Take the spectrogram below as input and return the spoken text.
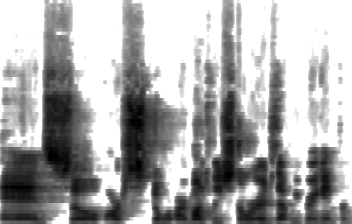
And so our store, our monthly storage that we bring in from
